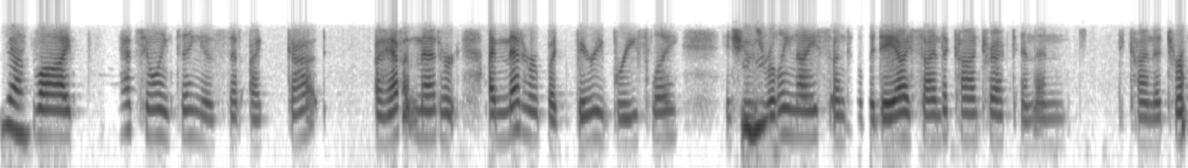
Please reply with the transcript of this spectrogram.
Yeah. Well, I, that's the only thing is that I got. I haven't met her. I met her, but very briefly, and she Mhm. was really nice until the day I signed the contract, and then kind of turned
